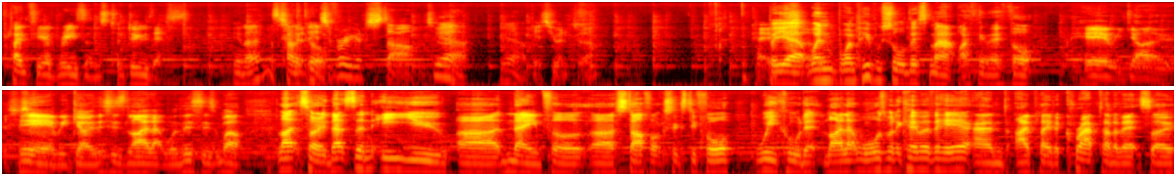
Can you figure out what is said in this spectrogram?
plenty of reasons to do this. You know, that's kind of cool. It's a very good start. To Yeah, yeah. Gets you into it. Okay. But yeah, so- when when people saw this map, I think they thought, "Here we go, This is here we go. This is Lylat Well, This is well, like sorry, that's an EU uh, name for uh, Star Fox 64. We called it Lylat Wars when it came over here, and I played a crap ton of it. So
